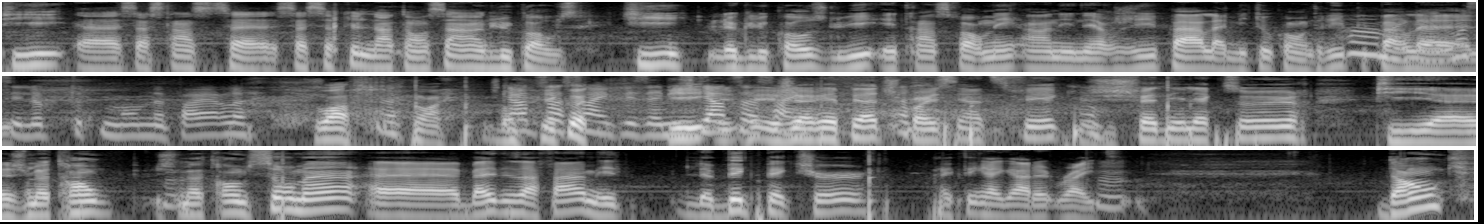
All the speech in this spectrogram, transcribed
puis euh, ça, se trans- ça, ça circule dans ton sang en glucose, qui, le glucose, lui, est transformé en énergie par la mitochondrie, puis Oh par God, le... Moi, c'est là que tout le monde me perd, là. Ouais, ouais. Je Bon, garde ça écoute, simple, les amis, puis, je garde ça je simple. répète, je suis pas un scientifique, je fais des lectures, puis euh, je me trompe, je me trompe sûrement euh, ben des affaires, mais le big picture, I think I got it right. Mm. Donc,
